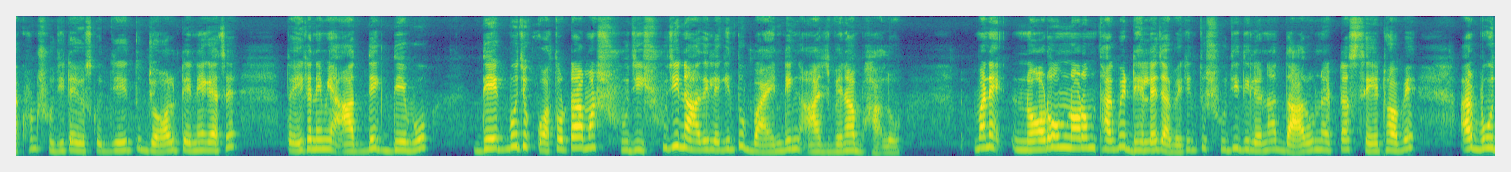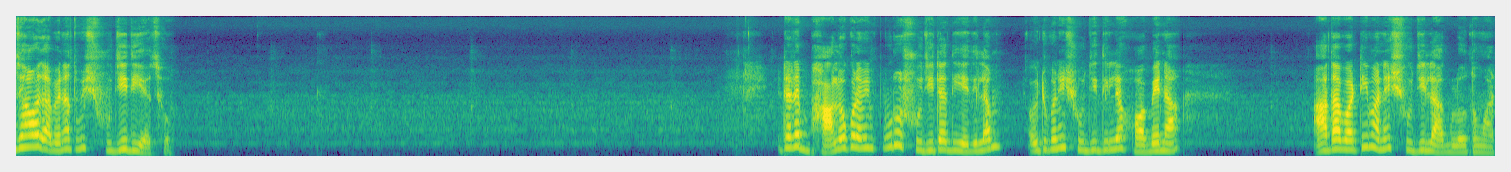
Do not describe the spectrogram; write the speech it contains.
এখন সুজিটা ইউজ করি, যেহেতু জল টেনে গেছে, তো এখানে আমি আর্ধেক দেবো। দেখব যে কতটা আমার সুজি সুজি না দিলে কিন্তু বাইন্ডিং আসবে না ভালো। মানে নরম নরম থাকবে, ঢেলে যাবে। কিন্তু সুজি দিলে না, দারুণ একটা সেট হবে। আর বোঝাও যাবে না, তুমি সুজি দিয়েছ। এটারে ভালো করে আমি পুরো সুজিটা দিয়ে দিলাম। ওইটুখানি সুজি দিলে হবে না। আদা বাটি মানে সুজি লাগল তোমার।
